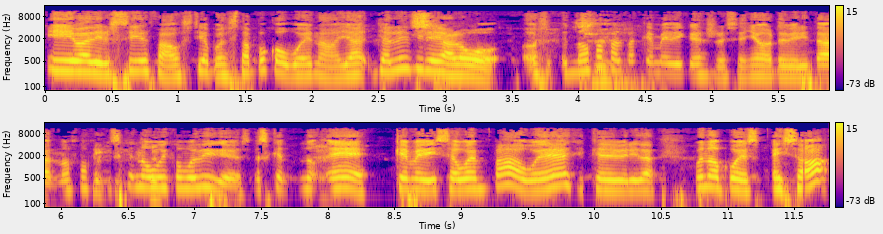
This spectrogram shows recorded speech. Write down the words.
y va a decir, sí, fa, hostia, pues está poco buena, ya, ya le diré Sí. algo. O sea, no fa Sí. falta que me digues res, señor, de veritat. No fa... És que no vull que m'ho digues. És que, no, eh, que me deixeu en pau, eh, que, que de veritat. Bueno, pues, això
